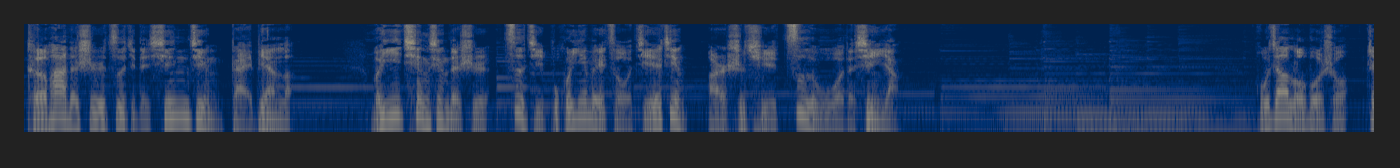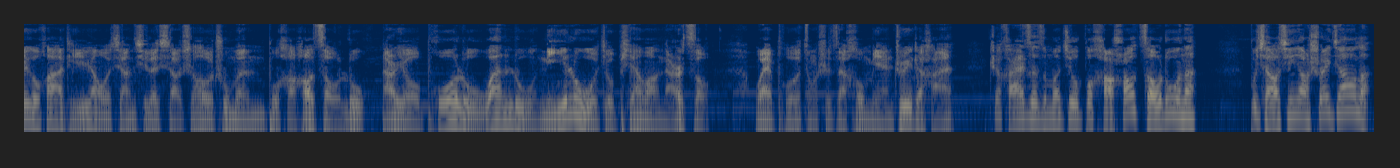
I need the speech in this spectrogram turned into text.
可怕的是自己的心境改变了。唯一庆幸的是，自己不会因为走捷径而失去自我的信仰。胡椒萝卜说：“这个话题让我想起了小时候出门不好好走路，哪儿有坡路、弯路、泥路就偏往哪儿走。外婆总是在后面追着喊：‘这孩子怎么就不好好走路呢？不小心要摔跤了，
